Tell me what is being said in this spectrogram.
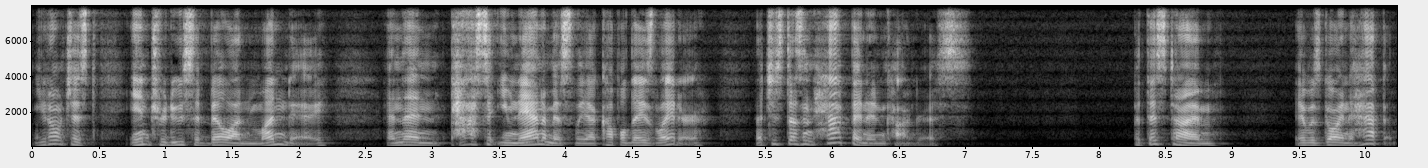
You don't just introduce a bill on Monday and then pass it unanimously a couple days later. That just doesn't happen in Congress. But this time, it was going to happen.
